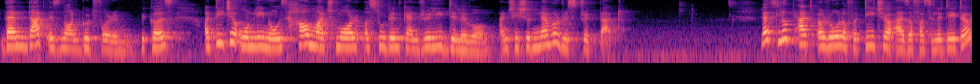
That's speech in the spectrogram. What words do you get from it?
then that is not good for him because a teacher only knows how much more a student can really deliver and she should never restrict that. Let's look at a role of a teacher as a facilitator.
